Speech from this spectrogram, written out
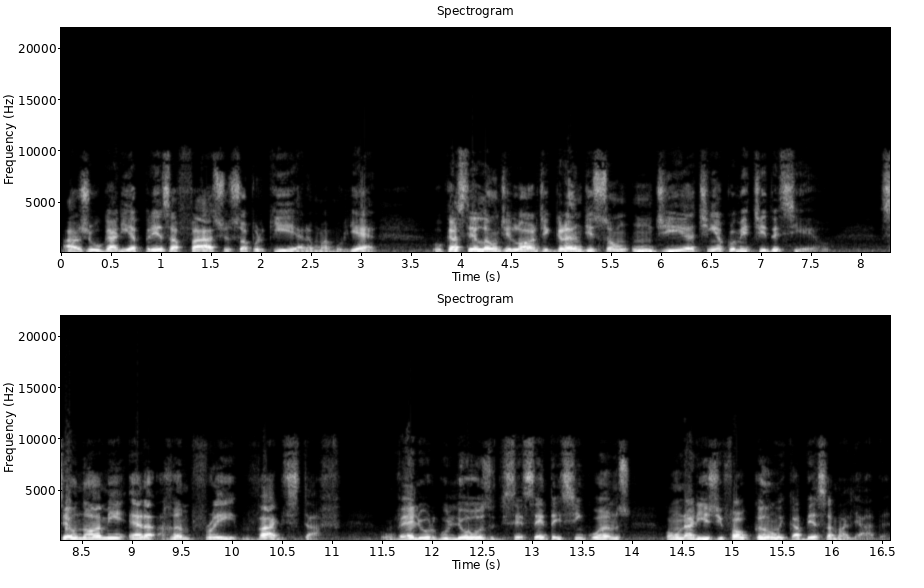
a julgaria presa fácil só porque era uma mulher. O castelão de Lord Grandison um dia tinha cometido esse erro. Seu nome era Humphrey Wagstaff, um velho orgulhoso de 65 anos, com um nariz de falcão e cabeça malhada.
